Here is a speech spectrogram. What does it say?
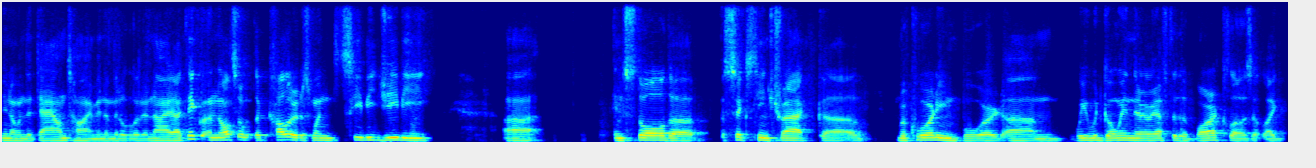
you know in the downtime in the middle of the night. I think, and also the Colors when CBGB uh, installed a 16 track uh, recording board. Um, we would go in there after the bar closed at like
